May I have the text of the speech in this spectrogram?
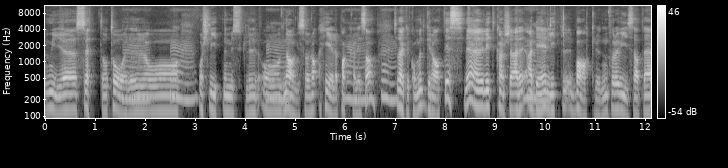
mye svette og tårer og, og slitne muskler og gnagsår og hele pakka, liksom. Så det er ikke kommet gratis. Det er litt, kanskje, er, er det litt bakgrunnen for å vise at det,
